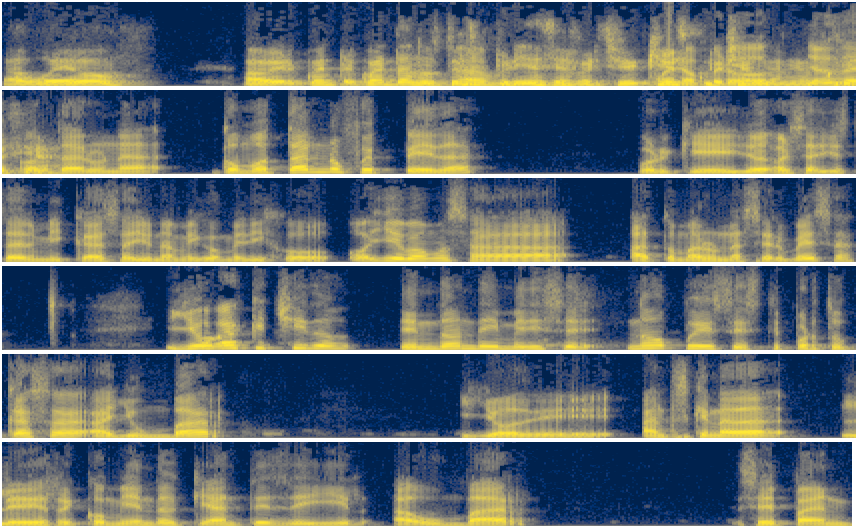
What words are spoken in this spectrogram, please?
A huevo. A ver, cuenta, cuéntanos tu Ah. experiencia, Fercho. Yo quiero Bueno, pero yo les voy a contar una. Como tal, no fue peda, porque yo, o sea, yo estaba en mi casa y un amigo me dijo, oye, vamos a, a tomar una cerveza. Y yo, ah, qué chido. ¿En dónde? Y me dice, no, pues, este, por tu casa hay un bar. Y yo de, antes que nada, les recomiendo que antes de ir a un bar, sepan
